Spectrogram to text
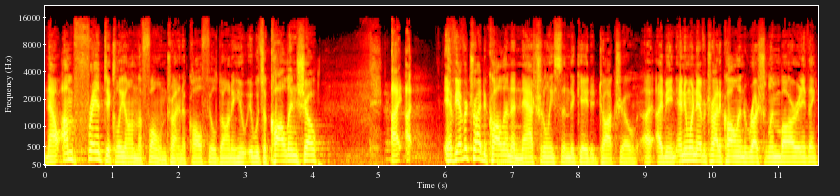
Now, I'm frantically on the phone trying to call Phil Donahue. It was a call in show. I, I, have you ever tried to call in a nationally syndicated talk show? I, I mean, anyone ever try to call into Rush Limbaugh or anything?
